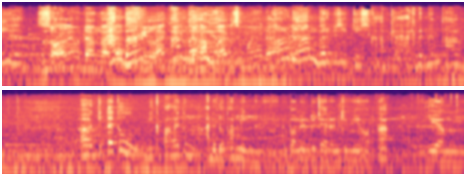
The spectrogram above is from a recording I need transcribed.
Iya. bahkan Soalnya udah nggak ada hambar, feel lagi, udah iya. hambar semuanya udah Soalnya hambar. udah hambar psikis akibat, akibat mental gitu. Uh, kita tuh di kepala itu ada dopamin namanya. Dopamin itu cairan kimia otak yang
